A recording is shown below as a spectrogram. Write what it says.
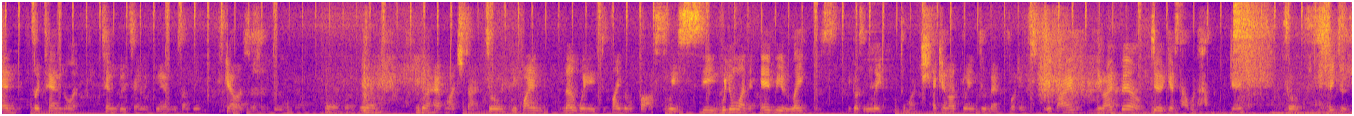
and it's like 10 10 to 10 p.m. or something. Scale session and we don't have much time. So we find another way to find the bus. We see we don't want every late because late too much. I cannot go into net for this. If I if I fail, just guess how what happened. Okay, so stay tuned.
